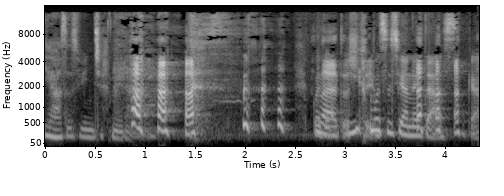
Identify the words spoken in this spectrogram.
Ja, das wünsche ich mir auch. Gut, Nein, ich stimmt. muss es ja nicht essen, gell?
